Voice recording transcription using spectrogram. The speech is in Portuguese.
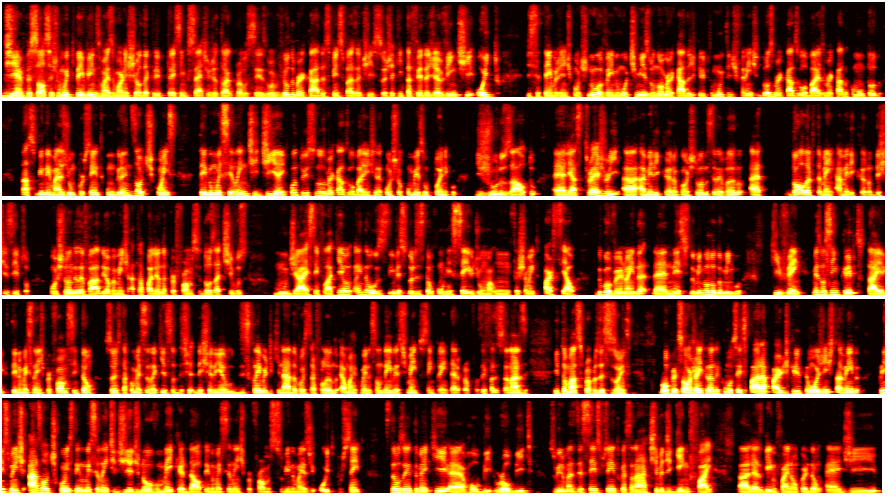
Dia, pessoal, sejam muito bem-vindos mais um Morning Show da Cripto 357, onde eu trago para vocês o overview do mercado e as principais notícias. Hoje é quinta-feira, dia 28 de setembro, a gente continua vendo um otimismo no mercado de cripto muito diferente dos mercados globais. O mercado como um todo está subindo em mais de 1%, com grandes altcoins tendo um excelente dia. Enquanto isso, nos mercados globais, a gente ainda continua com o mesmo pânico de juros alto. É, aliás, Treasury a, americano continuando se elevando, a dólar também americano DXY continuando elevado e, obviamente, atrapalhando a performance dos ativos mundiais, sem falar que ainda os investidores estão com receio de uma, um fechamento parcial do governo ainda é, neste domingo ou no domingo que vem. Mesmo assim, cripto está aí tendo uma excelente performance, então, só está começando aqui, só deixaria o disclaimer de que nada vou estar falando é uma recomendação de investimento, sempre é inteiro para fazer, fazer sua análise e tomar as próprias decisões. Bom, pessoal, já entrando com vocês para a parte de cripto, hoje a gente está vendo principalmente as altcoins tendo um excelente dia de novo, MakerDAO tendo uma excelente performance, subindo mais de 8%. Estamos vendo também aqui é, Rollbit, Rollbit subindo mais de 16% com essa narrativa de GameFi, aliás, GameFi não, perdão, é de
